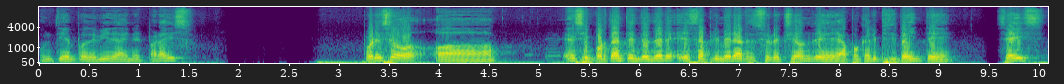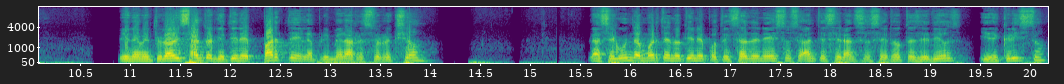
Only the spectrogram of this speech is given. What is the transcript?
un tiempo de vida en el paraíso. Por eso ah, es importante entender esa primera resurrección de Apocalipsis 26. Bienaventurado y santo el que tiene parte en la primera resurrección. La segunda muerte no tiene potestad en estos, antes serán sacerdotes de Dios y de Cristo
